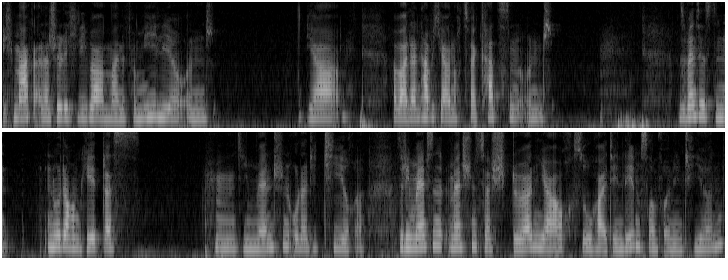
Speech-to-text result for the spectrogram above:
ich mag natürlich lieber meine Familie und ja, aber dann habe ich ja auch noch zwei Katzen und also wenn es jetzt nur darum geht, dass hm, die Menschen oder die Tiere. Also die Menschen, Menschen zerstören ja auch so halt den Lebensraum von den Tieren.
